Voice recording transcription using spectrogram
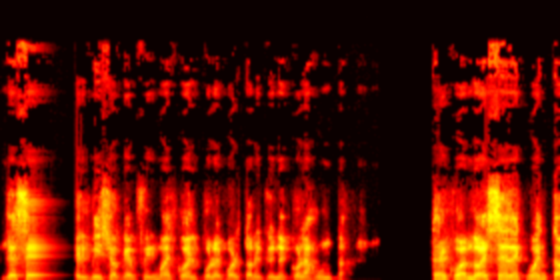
de servicio que firmó es con el pueblo de Puerto Rico y no es con la Junta. Cuando él se dé cuenta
